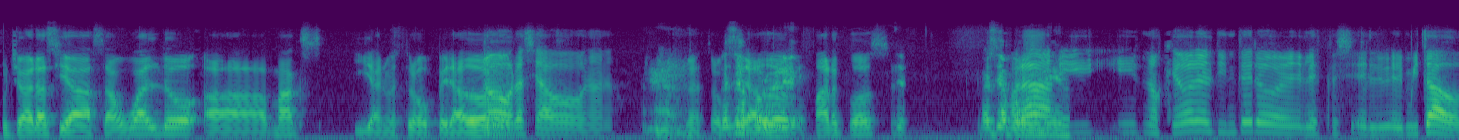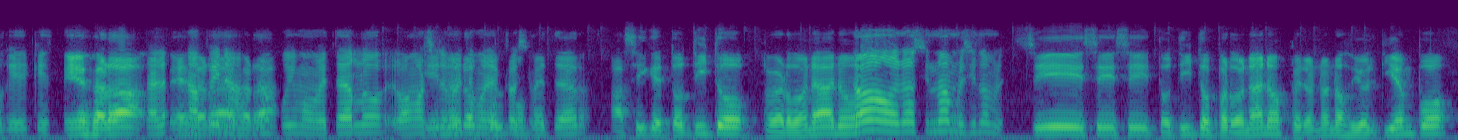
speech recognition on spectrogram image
Muchas gracias a Waldo, a Max y a nuestro operador, no, gracias a vos, no, no. nuestro Gracias operador. Marcos. Gracias por Pará, venir. y, y nos quedó en el tintero el, invitado, que, que Es verdad, una, es una verdad, pena, es verdad. no pudimos meterlo, vamos a ver si lo no lo metemos en el próximo. meter, así que Totito, perdonanos. No, no, sin nombre, sin nombre. Sí, sí, sí, Totito, perdonanos, pero no nos dio el tiempo.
